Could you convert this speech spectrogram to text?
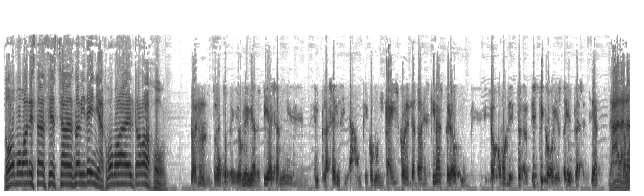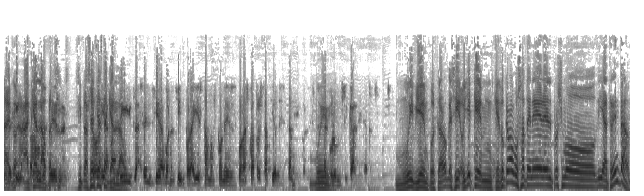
¿Cómo van estas fiestas navideñas? ¿Cómo va el trabajo? Bueno, nosotros tope, yo me decías a mí en, en Plasencia, aunque comunicáis con el Teatro de las Esquinas, pero yo como director artístico hoy estoy en Plasencia. Nada, Estamos nada, aquí, aquí al lado. hacer Si, si Plasencia está aquí al lado. Madrid, Plasencia, bueno, en fin, por ahí estamos con el, con las cuatro estaciones también, con el Muy espectáculo bien. musical de Teatro. Muy bien, pues claro que sí. Oye, ¿qué, qué es lo que vamos a tener el próximo día 30?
